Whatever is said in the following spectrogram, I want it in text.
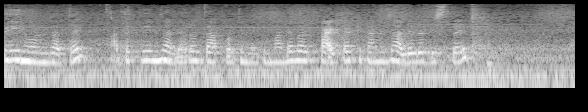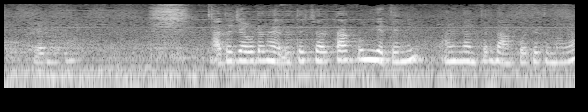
क्लीन होऊन जातंय. आता क्लीन झाल्यावरच दाखवते मी तुम्हाला. काय काय ठिकाणी झालेलं दिसतंय. आहे आता जेवढं राहिलं त्याच्यावर टाकून घेते मी आणि नंतर दाखवते तुम्हाला.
